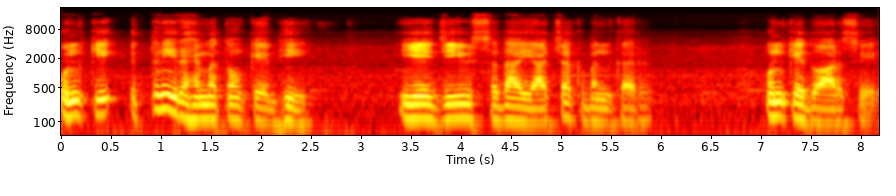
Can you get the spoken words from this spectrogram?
उनकी इतनी रहमतों के भी ये जीव सदा याचक बनकर उनके द्वार से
